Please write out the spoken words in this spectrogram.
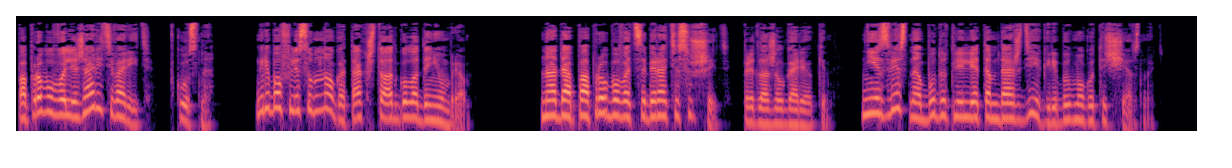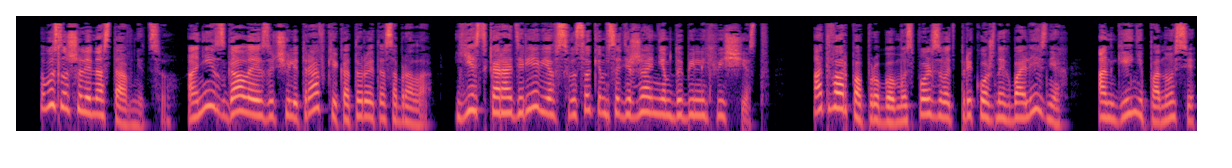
Попробовали жарить и варить. Вкусно. Грибов в лесу много, так что от голода не умрем. «Надо попробовать собирать и сушить», — предложил Горелкин. «Неизвестно, будут ли летом дожди, грибы могут исчезнуть». Выслушали наставницу. Они с Галой изучили травки, которые это собрала. Есть кора деревьев с высоким содержанием дубильных веществ. Отвар попробуем использовать при кожных болезнях, ангине, поносе.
